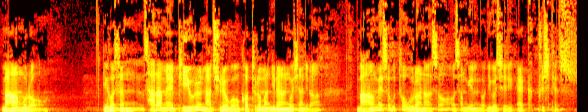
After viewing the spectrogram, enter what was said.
마음으로 이것은 사람의 비율을 맞추려고 겉으로만 일하는 것이 아니라 마음에서부터 우러나서 섬기는 것. 이것이 에크푸시케스.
